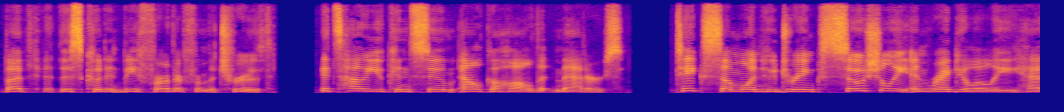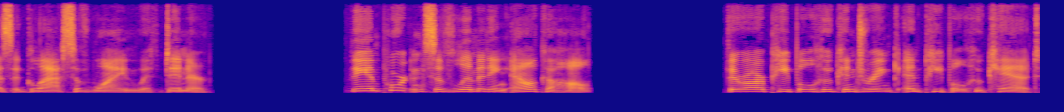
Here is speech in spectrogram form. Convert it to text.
But this couldn't be further from the truth. It's how you consume alcohol that matters. Take someone who drinks socially and regularly has a glass of wine with dinner. The importance of limiting alcohol There are people who can drink and people who can't.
